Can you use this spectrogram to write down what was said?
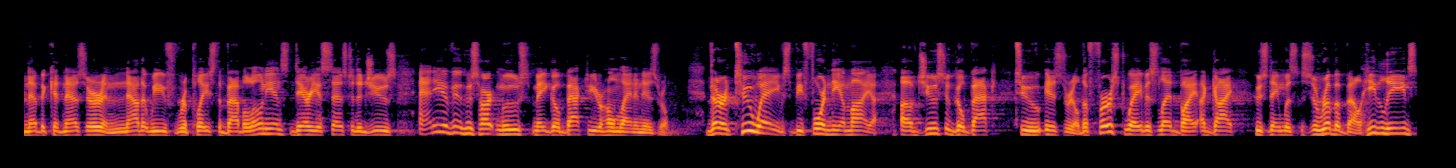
Nebuchadnezzar, and now that we've replaced the Babylonians, Darius says to the Jews, Any of you whose heart moves may go back to your homeland in Israel. There are two waves before Nehemiah of Jews who go back to Israel. The first wave is led by a guy whose name was Zerubbabel. He leads,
